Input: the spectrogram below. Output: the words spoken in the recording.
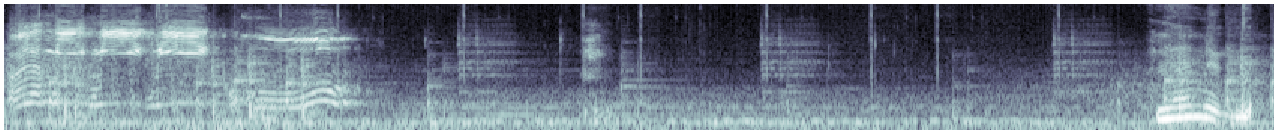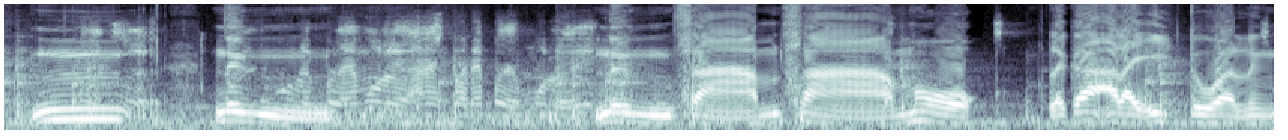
เฮ้ยมีมีอีกมีอีกโอ้โหแล้วหนึ่งอืมหนึ่งเปิดหมดเลยอะไรเปิดได้เปิดหมดเลยหนึ่งสามสามหกแล้วก็อะไรอีกตัวหนึ่ง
